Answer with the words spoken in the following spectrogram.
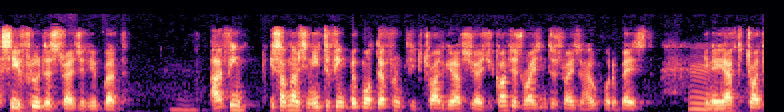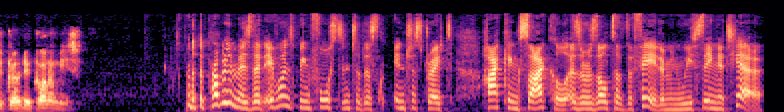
see through this tragedy. But mm. I think sometimes you need to think a bit more differently to try to get out of situation. You can't just raise interest rates and hope for the best. Mm. You know, you have to try to grow the economies. But the problem is that everyone's being forced into this interest rate hiking cycle as a result of the Fed. I mean, we're seeing it here.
